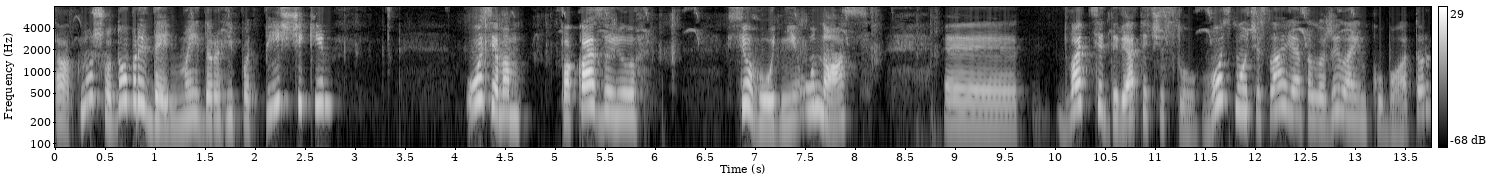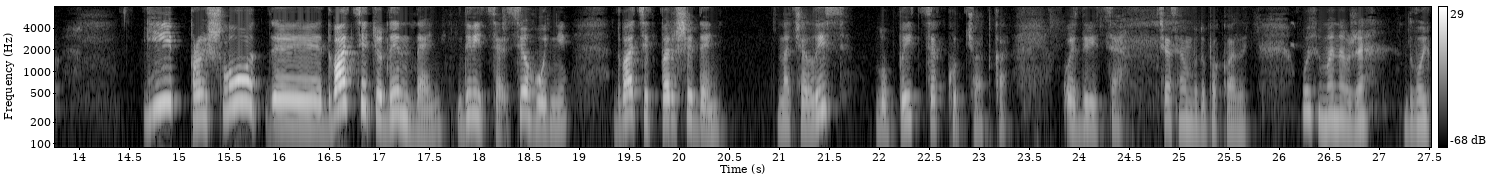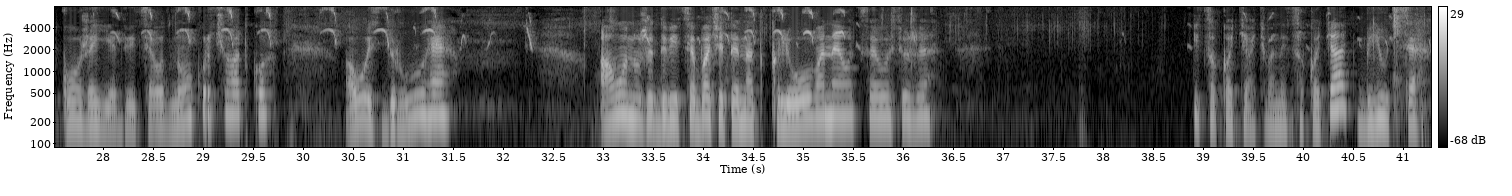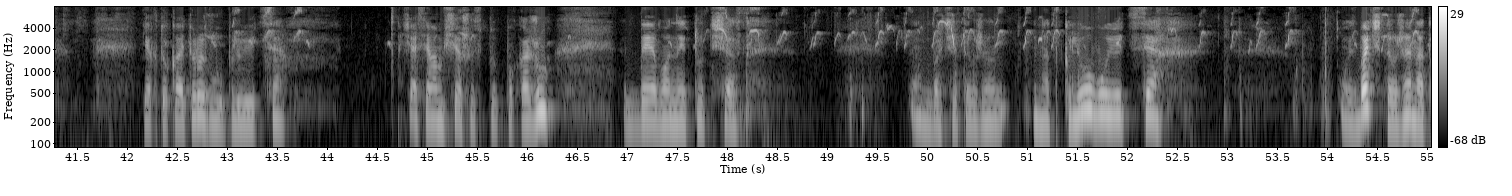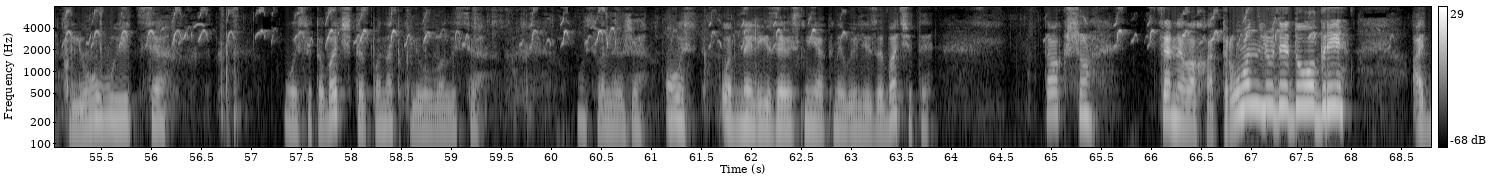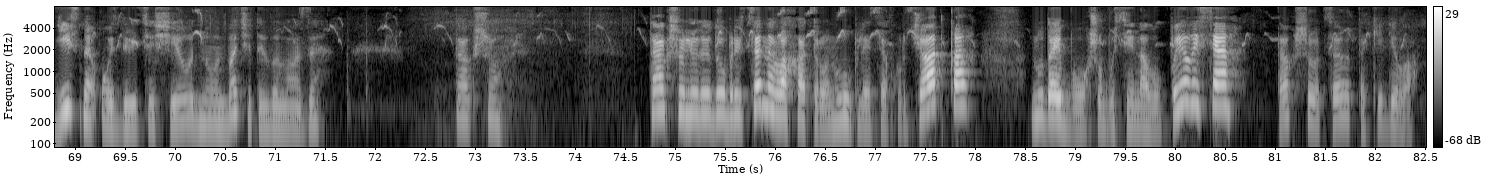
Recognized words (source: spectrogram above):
Так, ну що, добрий день, мої дорогі підписчики. Ось я вам показую сьогодні у нас е, 29 число. 8 числа я заложила інкубатор і пройшло е, 21 день. Дивіться, сьогодні 21 день. Почались лупитися курчатка. Ось дивіться, зараз я вам буду показувати. Ось у мене вже двойко вже є. Дивіться, одно курчатко, а ось друге. А он уже, дивіться, бачите, надкльоване оце ось уже. І цокотять вони, цокотять, б'ються, як то кажуть, розлуплюються. Зараз я вам ще щось тут покажу, де вони тут зараз. От, бачите, вже надкльовуються. Ось, бачите, вже надкльовуються. Ось, ото, бачите, понадкльовувалися. Ось вони вже. Ось одне лізе, ось ніяк не вилізе, бачите? Так що це не лохотрон, люди добрі. А дійсно, ось дивіться, ще одну, бачите, вилазе. Так що, так що, люди добрі, це не лохотрон. Лупляться курчатка. Ну, дай Бог, щоб усі налупилися. Так що це от такі діла.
